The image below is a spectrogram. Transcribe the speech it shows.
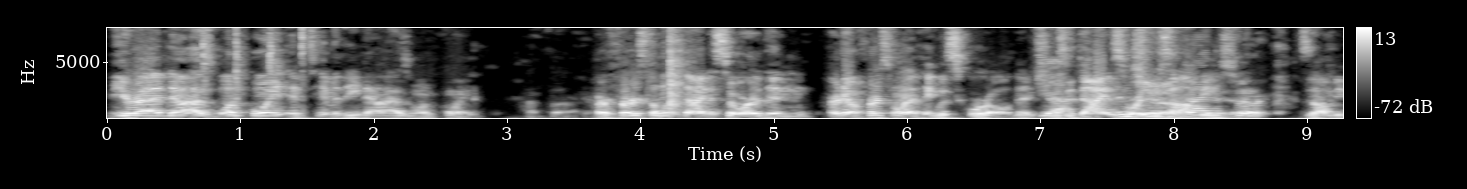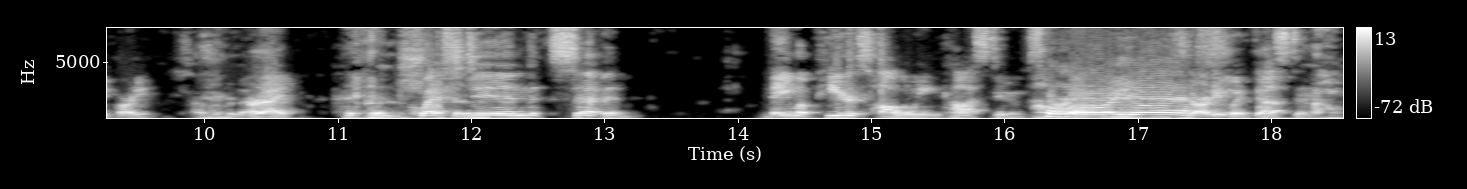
Murad now has one point, and Timothy now has one point. Her first one was dinosaur, then or no, first one I think was squirrel. Then she was a dinosaur, Then then she's a zombie. dinosaur. Zombie party. I remember that. All right. Question seven. Name a Pierce Halloween costume. Starting, Oh, with, yes. starting with Dustin. Oh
